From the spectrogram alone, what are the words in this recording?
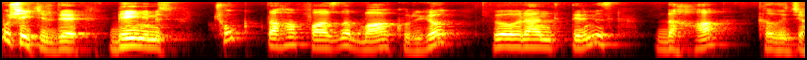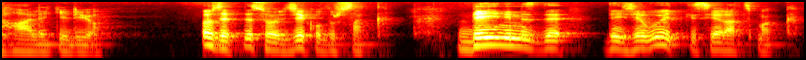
Bu şekilde beynimiz çok daha fazla bağ kuruyor ve öğrendiklerimiz daha kalıcı hale geliyor. Özetle söyleyecek olursak, beynimizde dejavu etkisi yaratmak,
